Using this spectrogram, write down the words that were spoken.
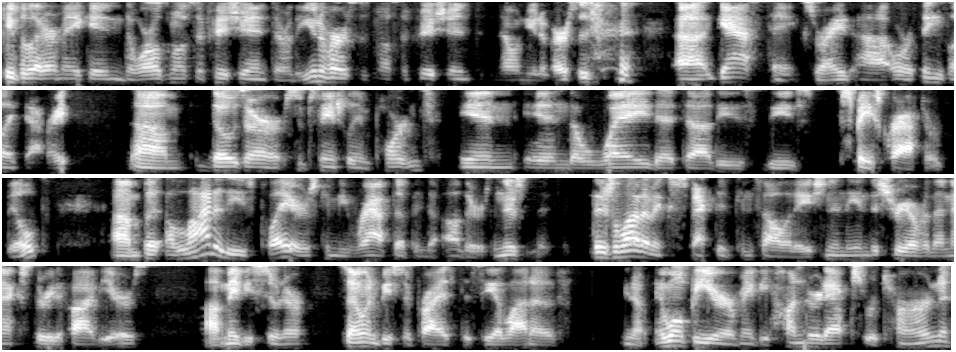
People that are making the world's most efficient or the universe's most efficient, known universes, uh, gas tanks, right? Uh, or things like that, right? Um, those are substantially important in in the way that uh, these these spacecraft are built. Um, but a lot of these players can be wrapped up into others, and there's there's a lot of expected consolidation in the industry over the next three to five years, uh, maybe sooner. So I wouldn't be surprised to see a lot of, you know, it won't be your maybe hundred x return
